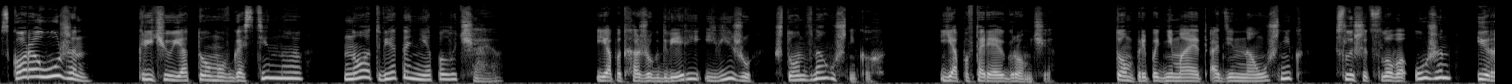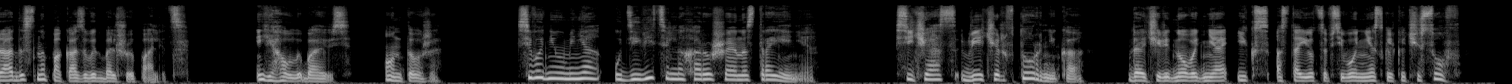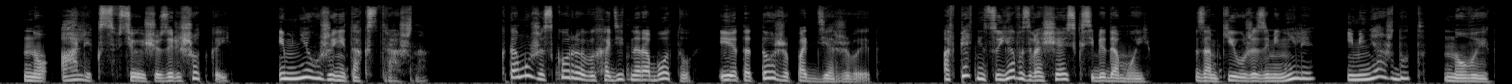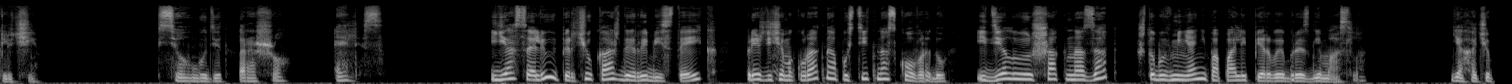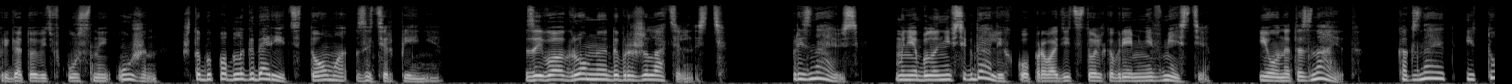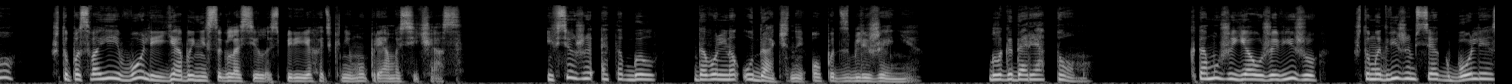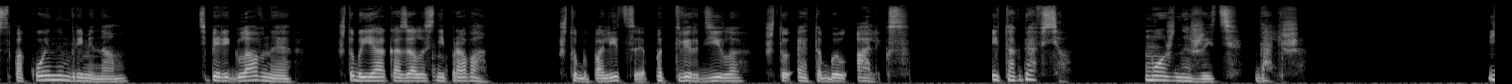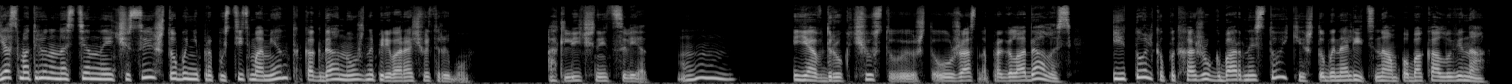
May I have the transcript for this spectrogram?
«Скоро ужин!» — кричу я Тому в гостиную, но ответа не получаю. Я подхожу к двери и вижу, что он в наушниках. Я повторяю громче. Том приподнимает один наушник, слышит слово «ужин» и радостно показывает большой палец. Я улыбаюсь, он тоже. Сегодня у меня удивительно хорошее настроение. Сейчас вечер вторника, до очередного дня X остается всего несколько часов, но Алекс все еще за решеткой, и мне уже не так страшно. К тому же скоро выходить на работу, и это тоже поддерживает. А в пятницу я возвращаюсь к себе домой. Замки уже заменили, и меня ждут новые ключи. Все будет хорошо, Элис. Я солю и перчу каждый рыбий стейк, прежде чем аккуратно опустить на сковороду, и делаю шаг назад, чтобы в меня не попали первые брызги масла. Я хочу приготовить вкусный ужин, чтобы поблагодарить Тома за терпение, за его огромную доброжелательность. Признаюсь, мне было не всегда легко проводить столько времени вместе, и он это знает, как знает и то, что по своей воле я бы не согласилась переехать к нему прямо сейчас. И все же это был довольно удачный опыт сближения. Благодаря Тому. К тому же я уже вижу, что мы движемся к более спокойным временам. Теперь и главное, чтобы я оказалась не права, чтобы полиция подтвердила, что это был Алекс. И тогда все можно жить дальше. Я смотрю на настенные часы, чтобы не пропустить момент, когда нужно переворачивать рыбу. Отличный цвет. М -м -м. Я вдруг чувствую, что ужасно проголодалась, и только подхожу к барной стойке, чтобы налить нам по бокалу вина,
